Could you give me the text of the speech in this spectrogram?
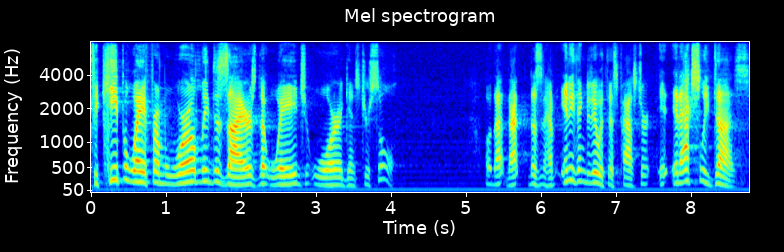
to keep away from worldly desires that wage war against your soul. Oh, that, that doesn't have anything to do with this, Pastor. It, it actually does.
